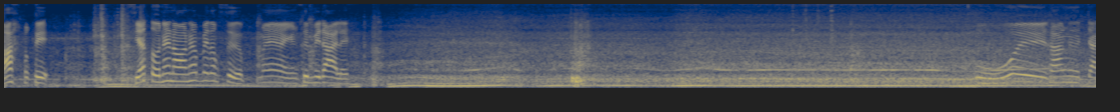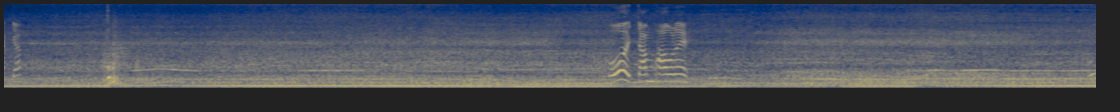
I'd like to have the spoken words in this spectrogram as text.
มาลูกพี่ เสียตัวแน่นอนครับ ไม่ต้องสืบ แม่ยังขึ้นไม่ได้เลยโอ้ยทางหนืดจัดครับ อ้ยจำเผาเลยโอ้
